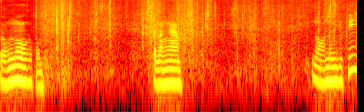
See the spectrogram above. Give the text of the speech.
สองนอครับผมกำลังงาม หนอหนึ่งอยู่พี่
